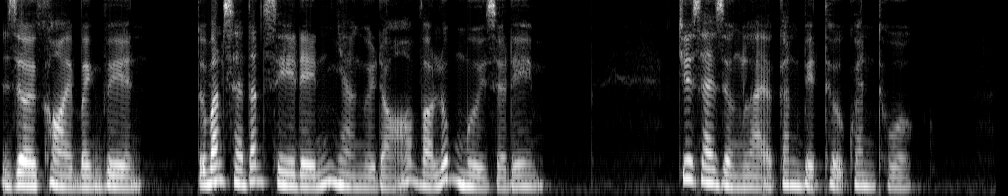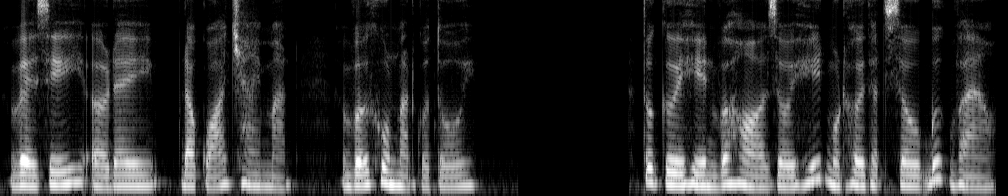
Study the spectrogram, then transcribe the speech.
Rời khỏi bệnh viện, Tôi bắt xe taxi đến nhà người đó vào lúc 10 giờ đêm. Chiếc xe dừng lại ở căn biệt thự quen thuộc. Vệ sĩ ở đây đã quá trai mặt Với khuôn mặt của tôi. Tôi cười hiền với họ rồi hít một hơi thật sâu bước vào.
